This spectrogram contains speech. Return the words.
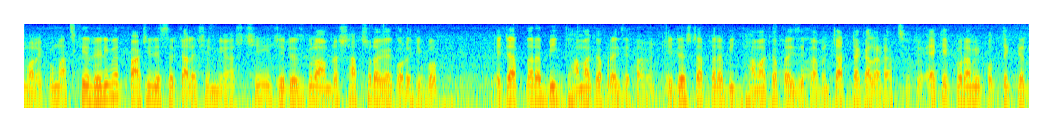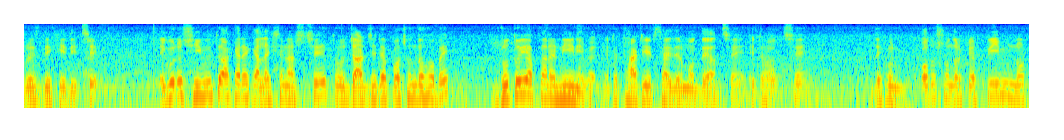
আসসালামাইকুম আজকে রেডিমেড পার্টি ড্রেসের কালেকশন নিয়ে আসছি। যে ড্রেসগুলো আমরা সাতশো টাকা করে দিব, এটা আপনারা বিগ ধামাকা প্রাইজে পাবেন। এই ড্রেসটা আপনারা বিগ ধামাকা প্রাইজে পাবেন। চারটা কালার আছে। তো এক এক করে আমি প্রত্যেকটা ড্রেস দেখিয়ে দিচ্ছি। এগুলো সীমিত আকারে কালেকশন আসছে। তো যার যেটা পছন্দ হবে, দ্রুতই আপনারা নিয়ে নেবেন। এটা থার্টি এইট সাইজের মধ্যে আছে। এটা হচ্ছে, দেখুন, কত সুন্দর একটা ক্রিম নোট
